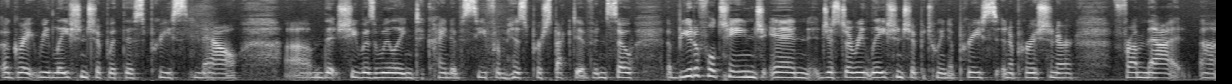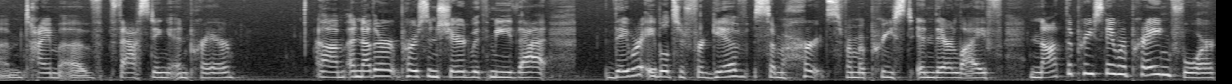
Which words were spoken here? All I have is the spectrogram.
a great relationship with this priest now, um, that she was willing to kind of see from his perspective. And so, a beautiful change in just a relationship between a priest and a parishioner from that um, time of fasting and prayer. Um, another person shared with me that they were able to forgive some hurts from a priest in their life, not the priest they were praying for,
